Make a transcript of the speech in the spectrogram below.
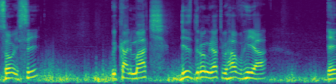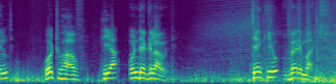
So you see, we can match this drawing that we have here and what we have here on the ground. Thank you very much.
